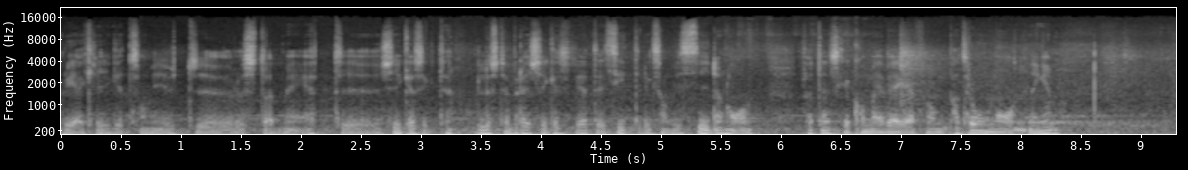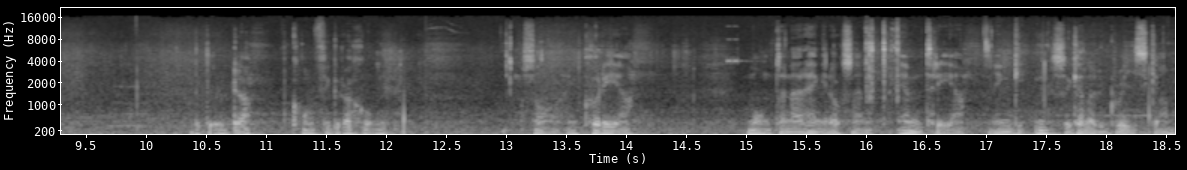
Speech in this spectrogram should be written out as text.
Koreakriget som är utrustad med ett eh, kikarsikte. Det lustiga med det kikarsiktet är att det sitter liksom vid sidan av för att den ska komma iväg från patronmatningen. Lite udda konfiguration. Så en Korea montern här hänger också en M3, en så kallad grease gun.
